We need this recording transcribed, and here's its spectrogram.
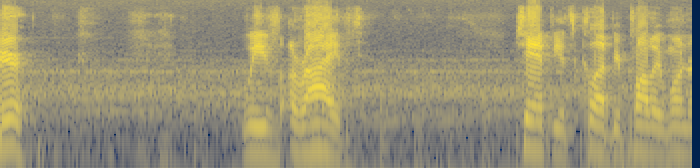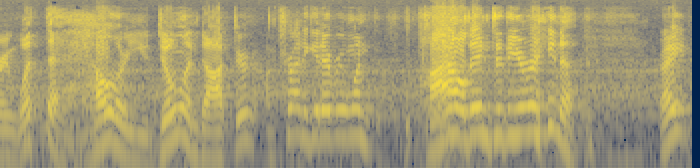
Here. We've arrived. Champions Club, you're probably wondering, what the hell are you doing, Doctor? I'm trying to get everyone piled into the arena, right?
